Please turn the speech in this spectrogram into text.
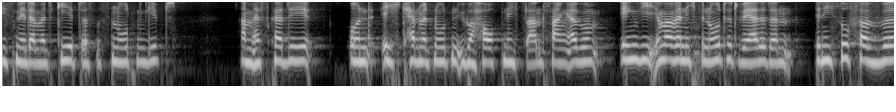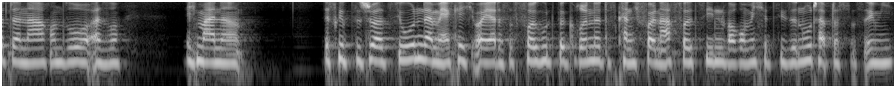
es mir damit geht, dass es Noten gibt am SKD. Und ich kann mit Noten überhaupt nichts anfangen. Also irgendwie immer, wenn ich benotet werde, dann bin ich so verwirrt danach und so. Also ich meine, es gibt Situationen, da merke ich, oh ja, das ist voll gut begründet, das kann ich voll nachvollziehen, warum ich jetzt diese Not habe, dass das irgendwie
